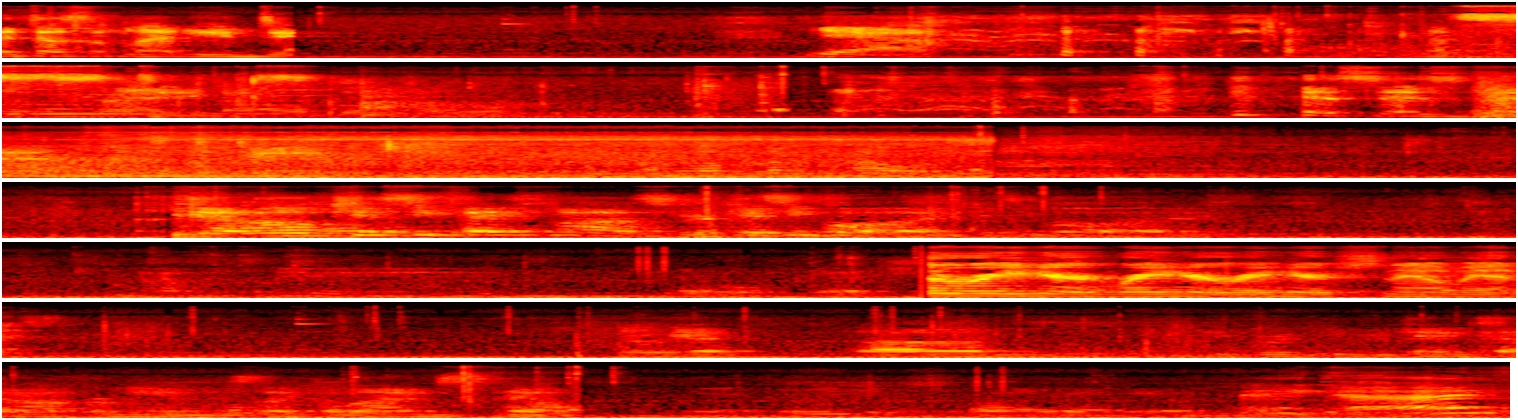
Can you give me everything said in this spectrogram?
it doesn't let you do. Yeah. That stinks. this is good. You got a little kissy face monster, kissy boy, kissy boy. Right here, right here, right here, snail man. Okay. Um, you were, you were getting cut off from me, and it's like a line snail. Hey guy.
